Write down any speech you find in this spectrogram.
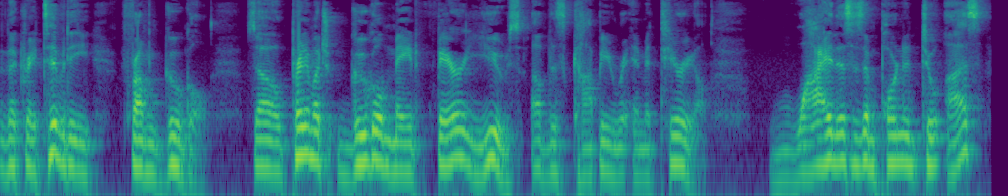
the creativity from Google. So pretty much Google made fair use of this copywritten material. Why this is important to us?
